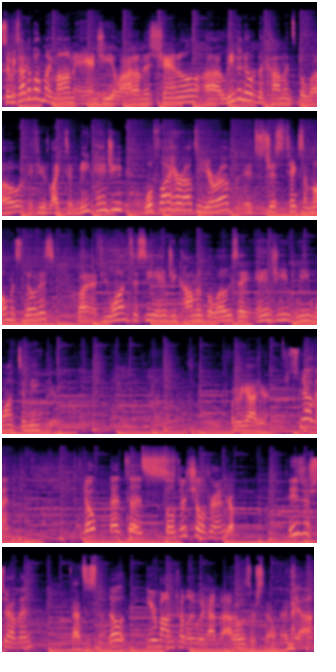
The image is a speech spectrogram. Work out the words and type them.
So we talk about my mom Angie a lot on this channel. Uh, leave a note in the comments below if you'd like to meet Angie. We'll fly her out to Europe. It just takes a moment's notice. But if you want to see Angie, comment below. Say, Angie, we want to meet you. What do we got here? Snowmen. Nope, that says That's- those are children. Yep, These are snowmen. that's a snowman. Though your mom totally would have that. Those are snowmen. Yeah.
